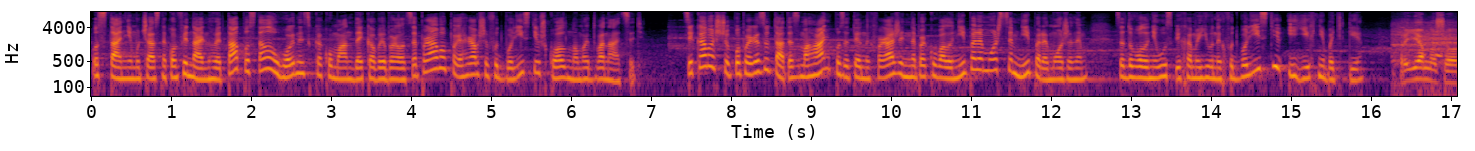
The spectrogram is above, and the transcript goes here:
Останнім учасником фінального етапу стала угорницька команда, яка вибрала це право, перегравши футболістів школ номер 12. Цікаво, що попри результати змагань, позитивних вражень не бракувало ні переможцям, ні переможеним. Задоволені успіхами юних футболістів і їхні батьки. Приємно, що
